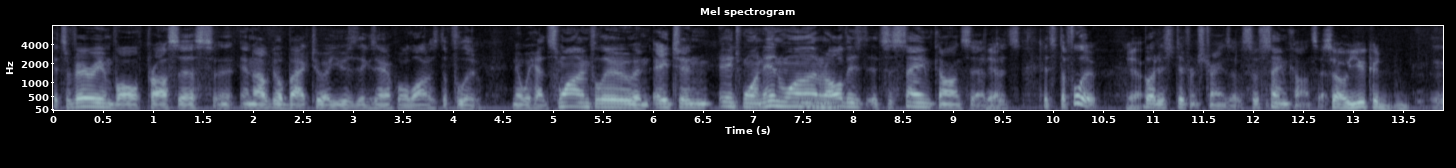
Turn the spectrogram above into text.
it's a very involved process, and and I'll go back to I use the example a lot as the flu. You know, we had swine flu and HN, H1N1 and all these. It's the same concept. Yeah. It's it's the flu, Yeah. but it's different strains of it. So same concept. So you could uh,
